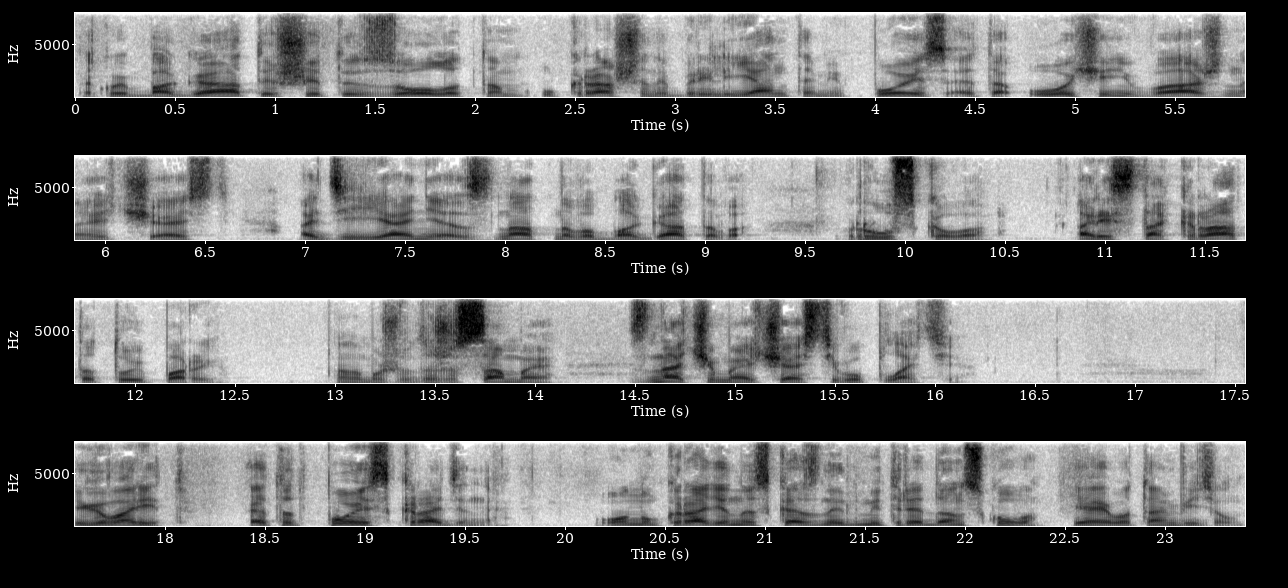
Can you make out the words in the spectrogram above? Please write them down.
такой богатый, шитый золотом, украшенный бриллиантами. Пояс – это очень важная часть одеяния знатного, богатого русского аристократа той поры. Она, может быть, даже самая значимая часть его платья. И говорит, этот пояс краденый. Он украден из казны Дмитрия Донского. Я его там видел.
